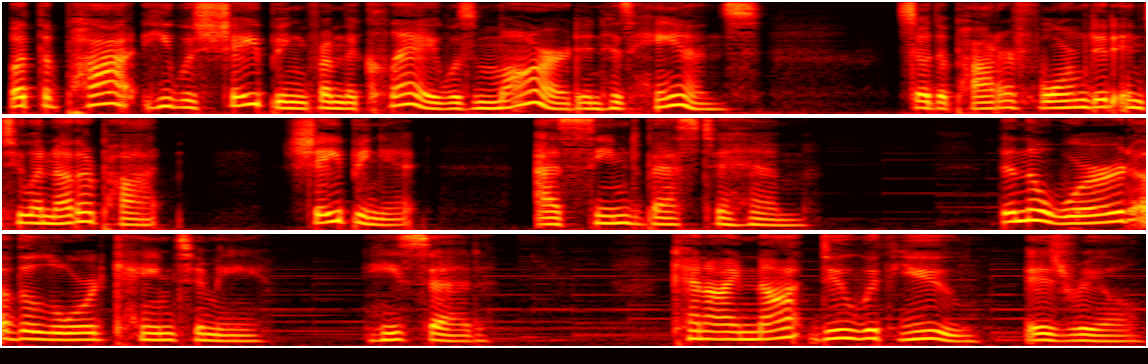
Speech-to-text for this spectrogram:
But the pot he was shaping from the clay was marred in his hands. So the potter formed it into another pot, shaping it as seemed best to him. Then the word of the Lord came to me. He said, Can I not do with you, Israel,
